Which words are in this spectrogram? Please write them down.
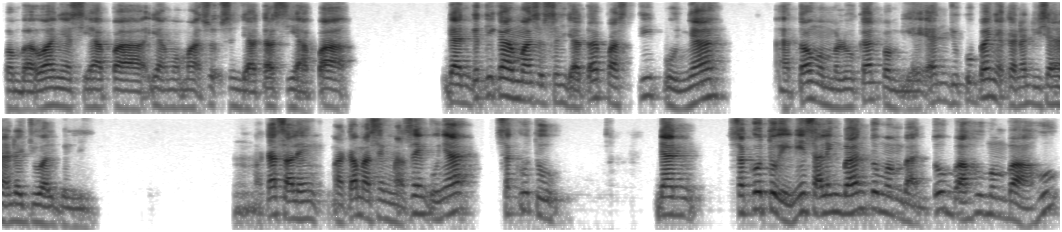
pembawanya siapa, yang memasuk senjata siapa. Dan ketika masuk senjata pasti punya atau memerlukan pembiayaan cukup banyak karena di sana ada jual beli. Hmm, maka saling maka masing-masing punya sekutu. Dan sekutu ini saling bantu membantu bahu membahu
